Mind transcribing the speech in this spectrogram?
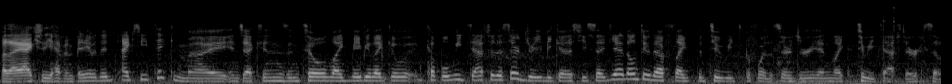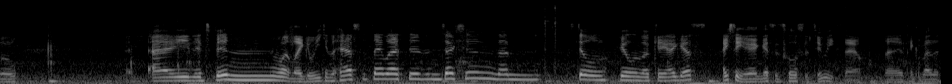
But I actually haven't been able to actually take my injections until like maybe like a, a couple weeks after the surgery because she said yeah don't do that for like the two weeks before the surgery and like the two weeks after. So I mean it's been what like a week and a half since I last did an injection. I'm still feeling okay I guess. Actually I guess it's close to two weeks now. Now I think about it.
